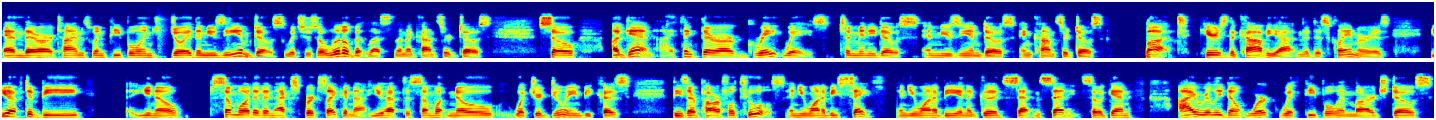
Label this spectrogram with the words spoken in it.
And there are times when people enjoy the museum dose, which is a little bit less than a concert dose. So again, I think there are great ways to mini dose and museum dose and concert dose. But here's the caveat and the disclaimer is you have to be, you know, somewhat of an expert psychonaut. You have to somewhat know what you're doing because these are powerful tools and you want to be safe and you want to be in a good set and setting. So again, I really don't work with people in large dose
